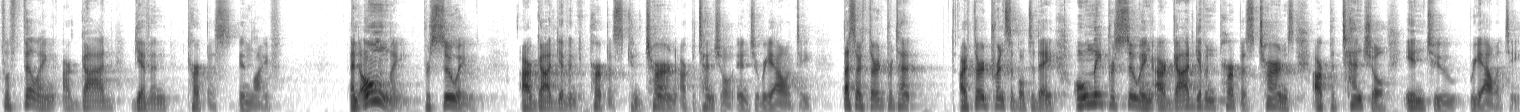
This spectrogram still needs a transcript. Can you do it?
fulfilling our God given purpose in life. And only pursuing our God given purpose can turn our potential into reality. That's our third, our third principle today. Only pursuing our God given purpose turns our potential into reality.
